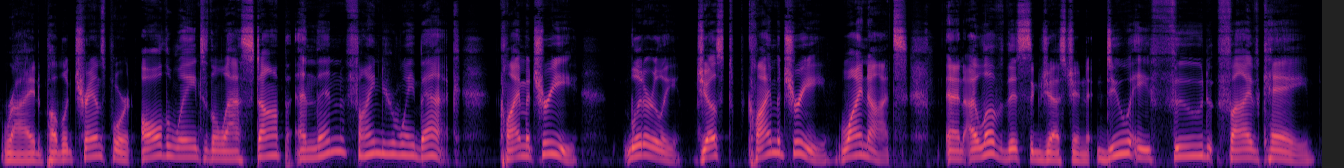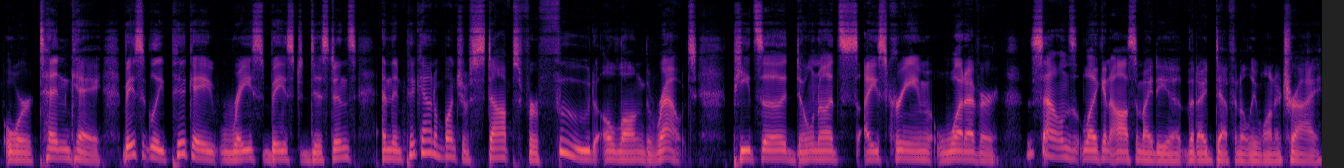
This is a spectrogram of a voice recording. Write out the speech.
Ride public transport all the way to the last stop and then find your way back. Climb a tree. Literally, just climb a tree. Why not? And I love this suggestion. Do a food 5K or 10K. Basically, pick a race based distance and then pick out a bunch of stops for food along the route pizza, donuts, ice cream, whatever. Sounds like an awesome idea that I definitely want to try.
